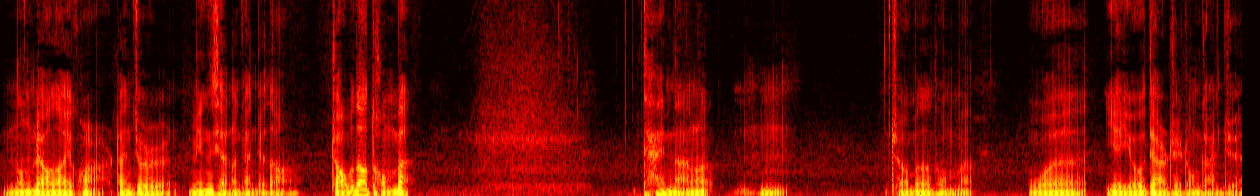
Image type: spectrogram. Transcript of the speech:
能聊到一块儿，但就是明显的感觉到找不到同伴，太难了，嗯，找不到同伴。我也有点这种感觉。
